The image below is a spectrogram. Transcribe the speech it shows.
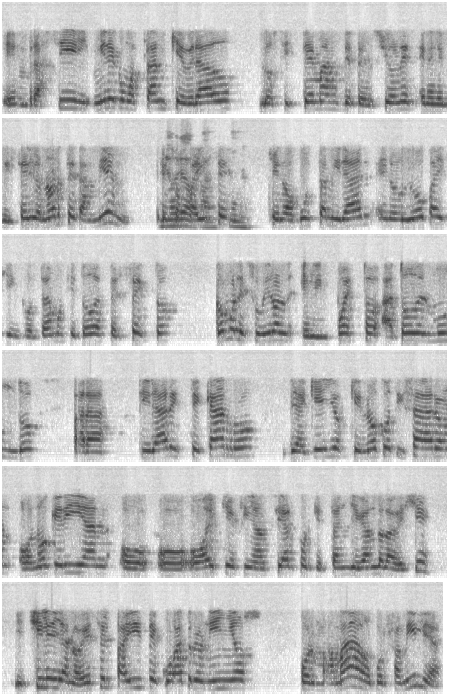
en Brasil, mire cómo están quebrados los sistemas de pensiones en el hemisferio norte también. Esos países que nos gusta mirar en Europa y que encontramos que todo es perfecto, cómo le subieron el impuesto a todo el mundo para tirar este carro de aquellos que no cotizaron o no querían o, hay que financiar porque están llegando a la vejez. Y Chile ya no es el país de cuatro niños por mamá o por familia.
